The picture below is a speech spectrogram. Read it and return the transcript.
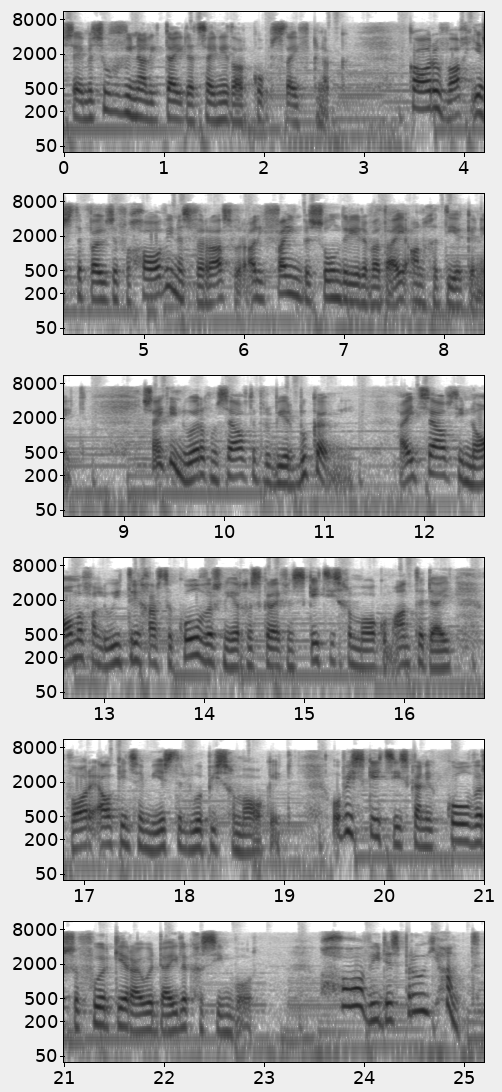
sê met soveel finaliteit dat sy net haar kop styf knik. Karo wag eerste pouse vir Gawie en is verras oor al die fyn besonderhede wat hy aangeteken het. Sy het nie nodig om self te probeer boekhou nie. Hy het selfs die name van Louis Trigard se kolwers neergeskryf en sketsies gemaak om aan te dui waar elkeen sy meeste lopies gemaak het. Op die sketsies kan die kolwers se voorkeurhoue duidelik gesien word. "Gawie, dis briljant,"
